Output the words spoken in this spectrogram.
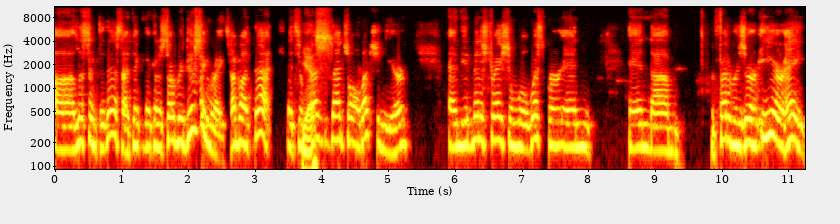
uh, listen to this. I think they're going to start reducing rates. How about that? It's a yes. presidential election year, and the administration will whisper in in um, the Federal Reserve ear, "Hey,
